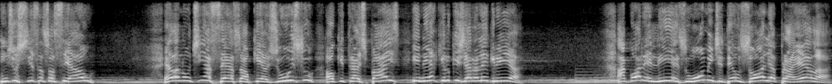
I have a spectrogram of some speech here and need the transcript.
injustiça social. Ela não tinha acesso ao que é justo, ao que traz paz e nem aquilo que gera alegria. Agora Elias, o homem de Deus, olha para ela.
